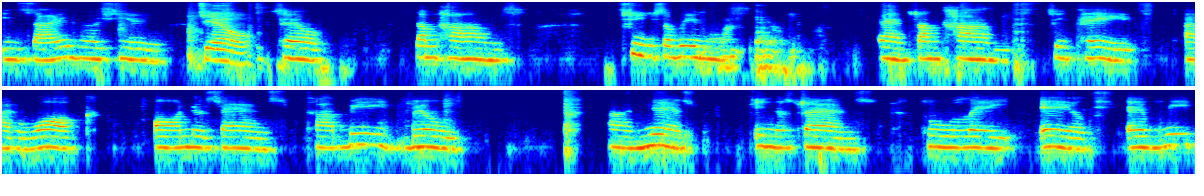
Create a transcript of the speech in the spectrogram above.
inside her shell. Shell. Shell. Sometimes she swims and sometimes she takes a walk on the sands. Tabby builds a nest in the sands to lay eggs every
